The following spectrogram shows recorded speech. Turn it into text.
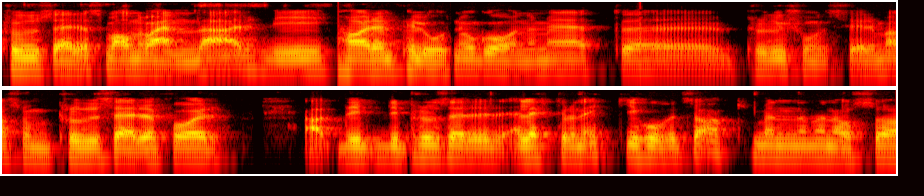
produseres, hva nå enn det er. Vi har en pilot nå gående med et uh, produksjonsfirma som produserer for ja, de, de, produserer elektronikk i hovedsak, men, men, også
